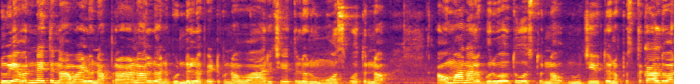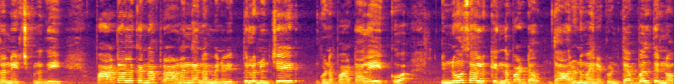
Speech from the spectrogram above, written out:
నువ్వు ఎవరినైతే నా వాళ్ళు నా ప్రాణాలు అని గుండెల్లో పెట్టుకున్నావు వారి చేతిలో నువ్వు మోసపోతున్నావు. అవమానాలకు గురవుతూ వస్తున్నావు. నువ్వు జీవితంలో పుస్తకాల ద్వారా నేర్చుకున్నది పాఠాల కన్నా ప్రాణంగా నమ్మిన వ్యక్తుల నుంచే గుణపాఠాలే ఎక్కువ. ఎన్నోసార్లు కింద పడ్డావు. దారుణమైనటువంటి దెబ్బలు తిన్నావు.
